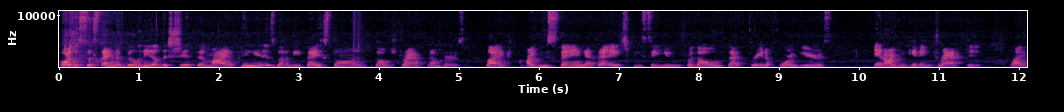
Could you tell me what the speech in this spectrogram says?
or the sustainability of the shift, in my opinion, is going to be based on those draft numbers. Like, are you staying at that HBCU for those that three to four years, and are you getting drafted? Like,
